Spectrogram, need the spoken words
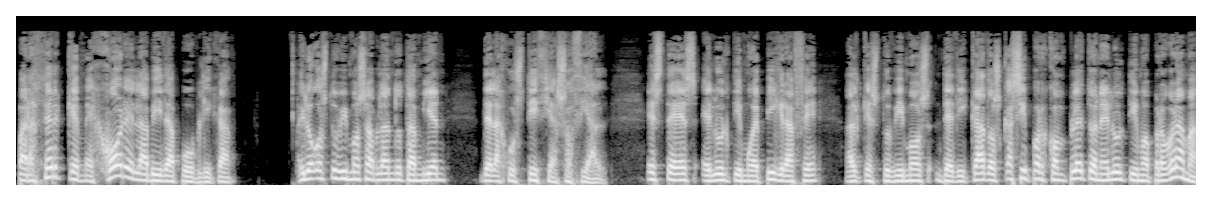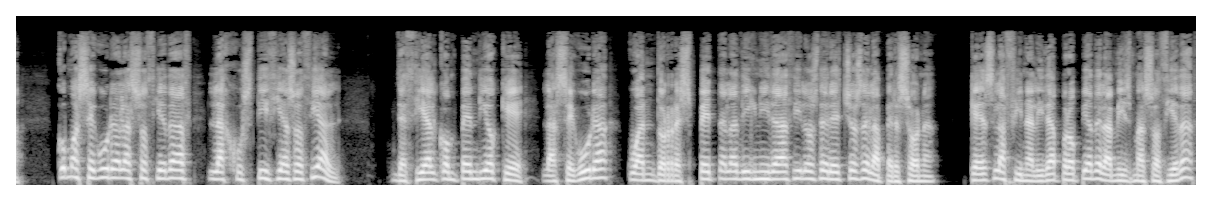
para hacer que mejore la vida pública. Y luego estuvimos hablando también de la justicia social. Este es el último epígrafe al que estuvimos dedicados casi por completo en el último programa. ¿Cómo asegura la sociedad la justicia social? Decía el compendio que la asegura cuando respeta la dignidad y los derechos de la persona, que es la finalidad propia de la misma sociedad.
